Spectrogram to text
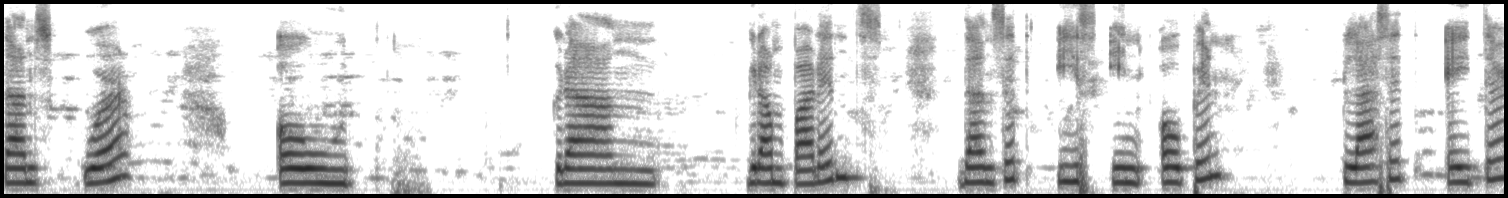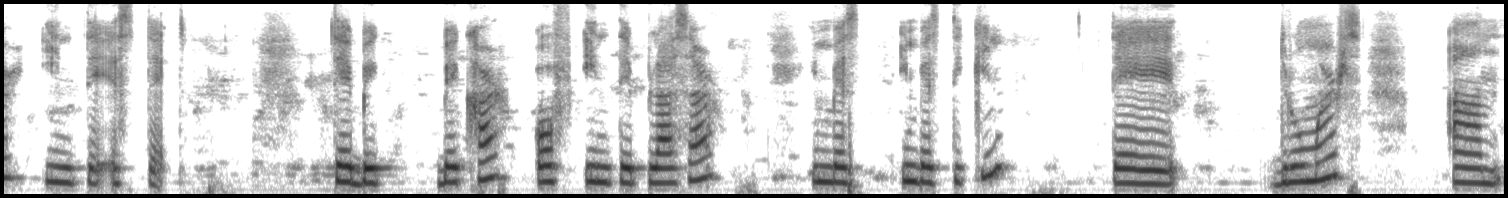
dance where our grand, grandparents danced is in open placed either in the state. The be- of in the plaza invest- investigating the drummers and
